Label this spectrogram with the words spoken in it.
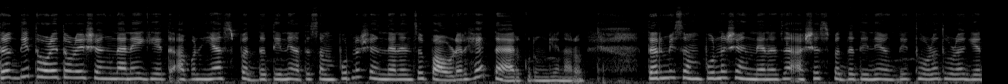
तर अगदी थोडे थोडे शेंगदाणे घेत आपण ह्याच पद्धतीने आता संपूर्ण शेंगदाण्यांचं पावडर हे तयार करून घेणार आहोत. तर मी संपूर्ण शेंगदाण्याचं अशाच पद्धतीने अगदी थोडं थोडं घेत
